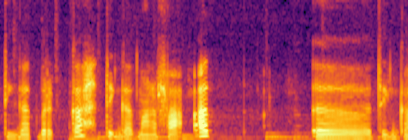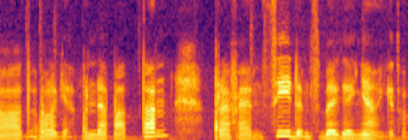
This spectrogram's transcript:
tingkat berkah, tingkat manfaat, eh, tingkat apalagi ya, pendapatan, prevensi dan sebagainya gitu.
